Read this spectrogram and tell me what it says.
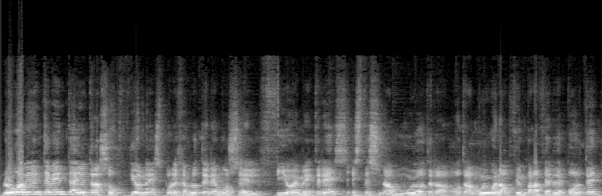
Luego, evidentemente, hay otras opciones. Por ejemplo, tenemos el FIO M3. Esta es una muy otra, otra muy buena opción para hacer deporte,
